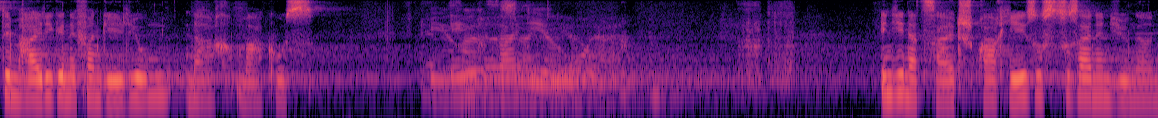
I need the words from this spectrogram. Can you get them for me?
Aus dem heiligen Evangelium nach Markus. Ehre sei dir, o Herr. In jener Zeit sprach Jesus zu seinen Jüngern,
